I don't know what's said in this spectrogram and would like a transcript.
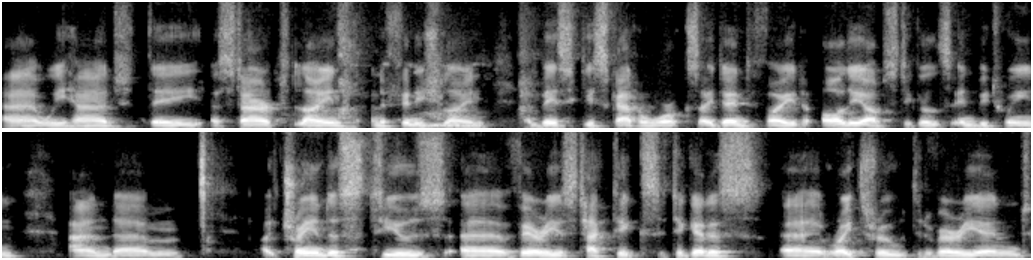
Uh, we had the a start line and a finish line, and basically Scatterworks identified all the obstacles in between and um, trained us to use uh, various tactics to get us uh, right through to the very end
